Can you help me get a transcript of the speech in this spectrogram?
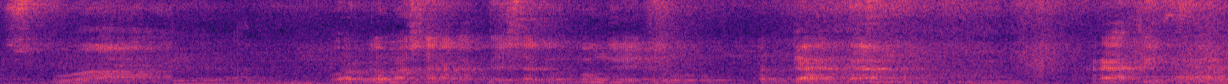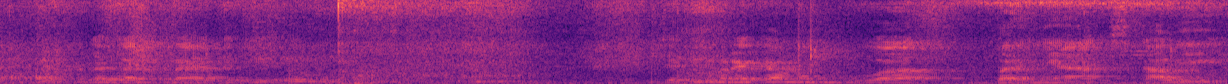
sebuah warga masyarakat desa Gembong yaitu pedagang kreatif. Pedagang kreatif itu jadi mereka membuat banyak sekali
